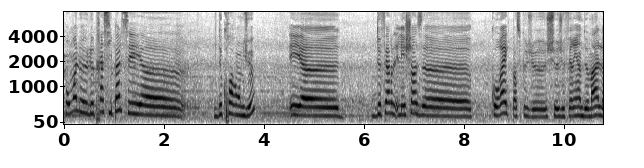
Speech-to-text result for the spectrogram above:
Pour moi, le, principal, c'est de croire en Dieu et de faire les choses correctes parce que je, je, fais rien de mal,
